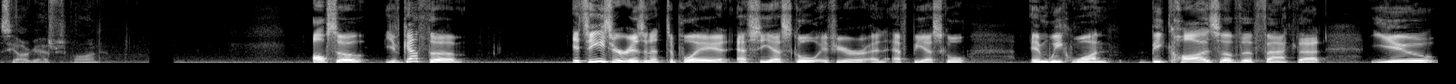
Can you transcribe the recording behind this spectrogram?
see how our guys respond. Also, you've got the. It's easier, isn't it, to play an FCS school if you're an FBS school in week one because of the fact that you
